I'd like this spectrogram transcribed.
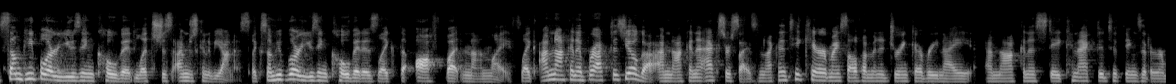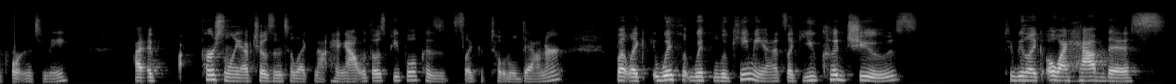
some people are using COVID. Let's just, I'm just going to be honest. Like, some people are using COVID as like the off button on life. Like, I'm not going to practice yoga. I'm not going to exercise. I'm not going to take care of myself. I'm going to drink every night. I'm not going to stay connected to things that are important to me. I've personally I've chosen to like not hang out with those people because it's like a total downer. But like with with leukemia, it's like you could choose to be like, oh, I have this,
